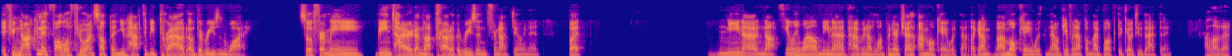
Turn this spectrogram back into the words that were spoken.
If you're not going to follow through on something, you have to be proud of the reason why. So for me, being tired, I'm not proud of the reason for not doing it. But Nina not feeling well, Nina having a lump in her chest, I'm okay with that. Like I'm I'm okay with now giving up on my book to go do that thing. I love that.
